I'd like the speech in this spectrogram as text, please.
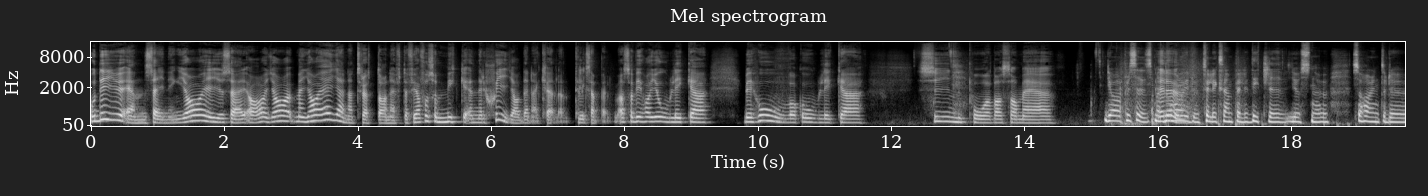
Och det är ju en sägning. Jag är ju så här, ja, jag, men jag är gärna trött dagen efter för jag får så mycket energi av den här kvällen till exempel. Alltså vi har ju olika behov och olika syn på vad som är Ja, precis. Men Eller då har ju du till exempel i ditt liv just nu så har inte du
